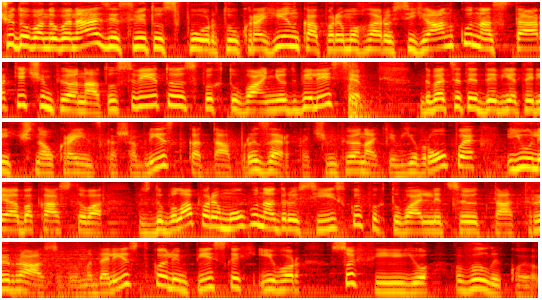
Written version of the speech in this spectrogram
Чудова новина зі світу спорту. Українка перемогла росіянку на старті чемпіонату світу з фехтування у Тбілісі. 29-річна українська шаблістка та призерка чемпіонатів Європи Юлія Бакастова здобула перемогу над російською фехтувальницею та триразовою медалісткою Олімпійських ігор Софією Великою.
